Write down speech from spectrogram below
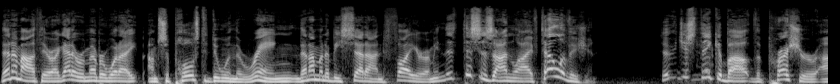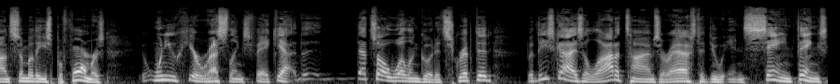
Then I'm out there. I got to remember what I, I'm supposed to do in the ring. Then I'm going to be set on fire. I mean, this, this is on live television. So just think about the pressure on some of these performers. When you hear wrestling's fake, yeah, th- that's all well and good. It's scripted, but these guys a lot of times are asked to do insane things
